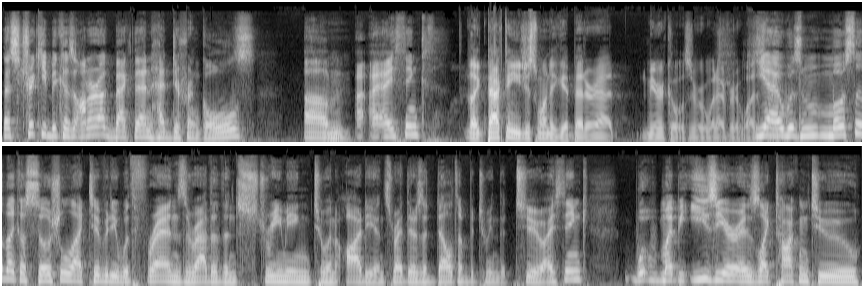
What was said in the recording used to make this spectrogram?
that's tricky because Anurag back then had different goals. Um, I, I think Like back then, you just wanted to get better at miracles or whatever it was. Yeah, right? it was mostly like a social activity with friends rather than streaming to an audience, right? There's a delta between the two. I think what might be easier is like talking to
